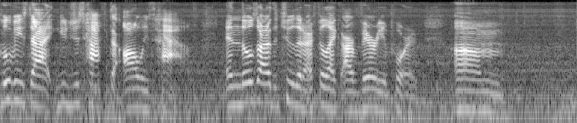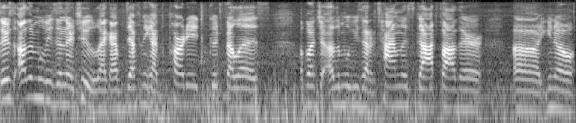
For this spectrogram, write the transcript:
movies that you just have to always have, and those are the two that I feel like are very important. Um, there's other movies in there too. Like I've definitely got Departed, Goodfellas, a bunch of other movies that are timeless, Godfather. Uh, you know,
